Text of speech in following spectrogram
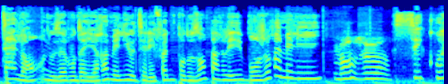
talent. Nous avons d'ailleurs Amélie au téléphone pour nous en parler. Bonjour Amélie. Bonjour. C'est quoi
